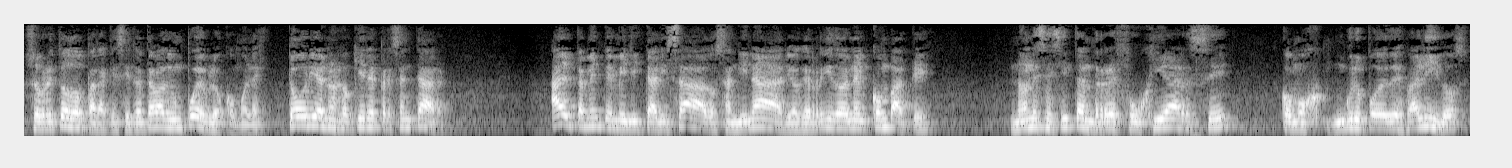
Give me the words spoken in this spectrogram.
Sobre todo para que se trataba de un pueblo, como la historia nos lo quiere presentar, altamente militarizado, sanguinario, aguerrido en el combate, no necesitan refugiarse como un grupo de desvalidos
